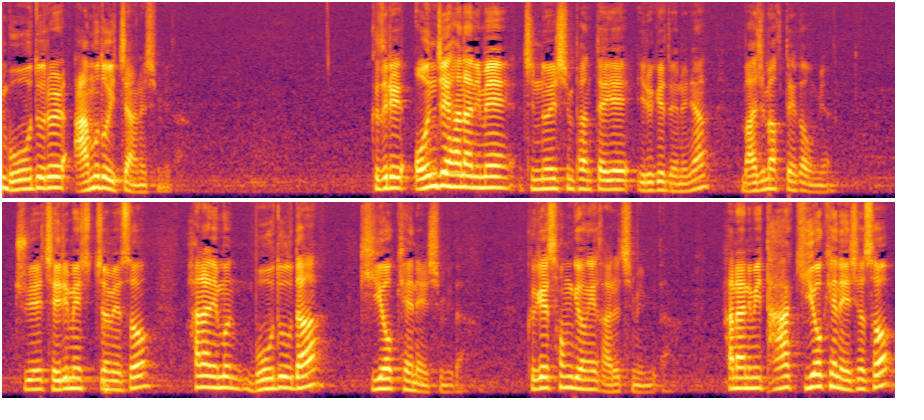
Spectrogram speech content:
모두를 아무도 잊지 않으십니다. 그들이 언제 하나님의 진노의 심판 때에 이르게 되느냐? 마지막 때가 오면 주의 재림의 시점에서 하나님은 모두 다 기억해 내십니다. 그게 성경의 가르침입니다. 하나님이 다 기억해 내셔서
